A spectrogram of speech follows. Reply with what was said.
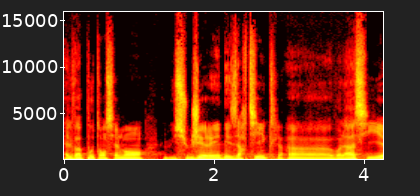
elle va potentiellement lui suggérer des articles. voilà, si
